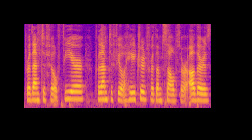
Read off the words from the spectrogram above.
for them to feel fear, for them to feel hatred for themselves or others,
